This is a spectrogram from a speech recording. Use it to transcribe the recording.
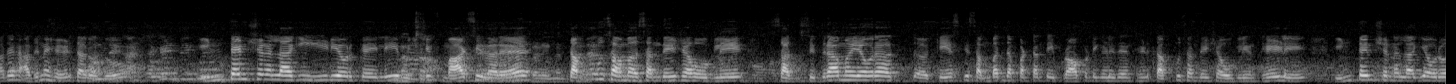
ಅದೇ ಅದನ್ನೇ ಹೇಳ್ತಾ ಇರೋದು. ಇಂಟೆನ್ಷನಲ್ ಆಗಿ ಇಡಿ ಅವ್ರ ಕೈಲಿ ಮಿಸ್ಟೇಕ್ ಮಾಡಿಸಿದ್ದಾರೆ ತಪ್ಪು ಸಮ, ಸಂದೇಶ ಹೋಗ್ಲಿ. ಸಿದ್ದರಾಮಯ್ಯ ಅವರ ಕೇಸ್ಗೆ ಸಂಬಂಧಪಟ್ಟಂತ ಈ ಪ್ರಾಪರ್ಟಿಗಳಿದೆ ಅಂತ ಹೇಳಿ ತಪ್ಪು ಸಂದೇಶ ಹೋಗ್ಲಿ ಅಂತ ಹೇಳಿ ಇಂಟೆನ್ಷನಲ್ ಆಗಿ ಅವರು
